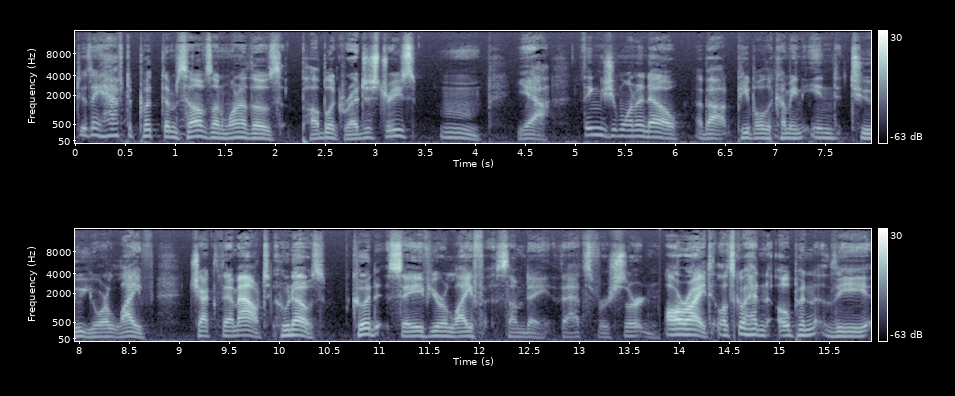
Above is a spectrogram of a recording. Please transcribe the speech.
Do they have to put themselves on one of those public registries? Hmm, yeah. Things you want to know about people coming into your life. Check them out. Who knows? Could save your life someday. That's for certain. All right, let's go ahead and open the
